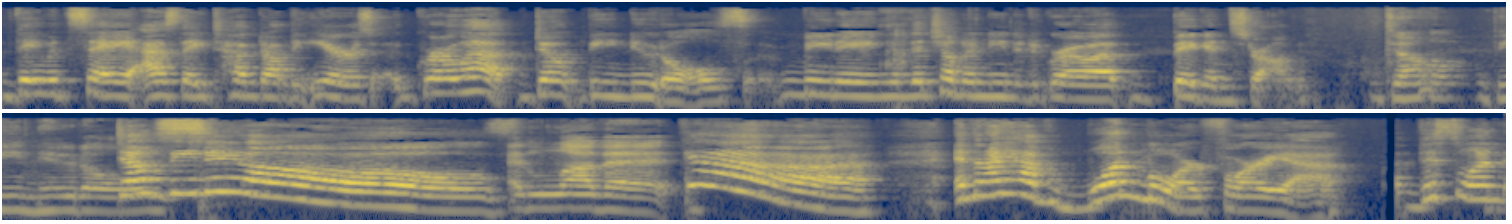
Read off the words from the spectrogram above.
they would say, as they tugged on the ears, grow up, don't be noodles, meaning the children needed to grow up big and strong. Don't be noodles. Don't be noodles! I love it. Yeah! And then I have one more for you. This one,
